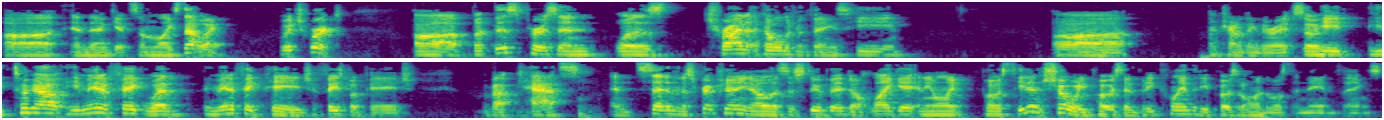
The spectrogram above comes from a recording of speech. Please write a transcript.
uh, and then get some likes that way, which worked. Uh, but this person was tried a couple different things. He uh, I'm trying to think of the right. So he he took out he made a fake web he made a fake page, a Facebook page about cats and said in the description, you know, this is stupid, don't like it, and he only posted he didn't show what he posted, but he claimed that he posted only the most inane things.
